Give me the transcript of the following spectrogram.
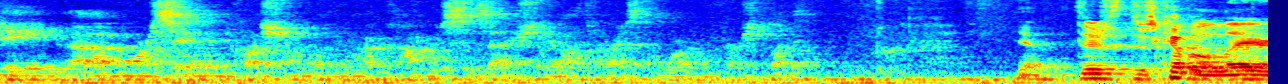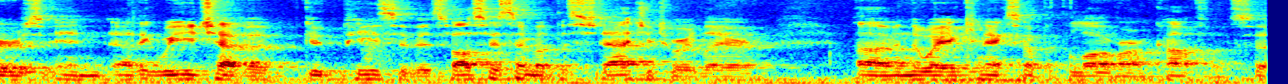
date, uh, more salient question of whether or not Congress has actually authorized the war in the first place? Yeah, there's there's a couple of layers, and I think we each have a good piece of it. So I'll say something about the statutory layer um, and the way it connects up with the law of armed conflict. So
